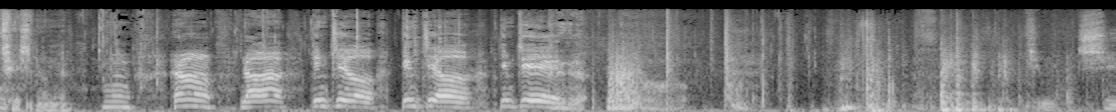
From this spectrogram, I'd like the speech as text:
최신형이야. 음, 형, 나 김치요, 김치요, 김치. 김치.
